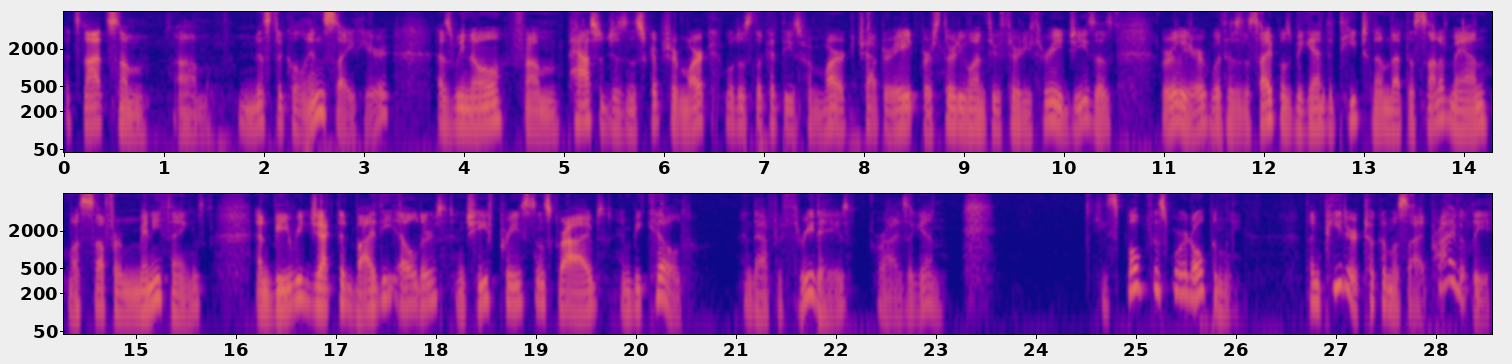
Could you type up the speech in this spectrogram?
It's not some um, mystical insight here. As we know from passages in Scripture, Mark, we'll just look at these from Mark chapter 8, verse 31 through 33. Jesus, earlier with his disciples, began to teach them that the Son of Man must suffer many things and be rejected by the elders and chief priests and scribes and be killed, and after three days rise again. He spoke this word openly. Then Peter took him aside privately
